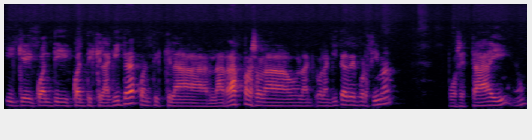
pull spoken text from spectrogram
y que cuantis, cuantis que la quitas, cuantis que la, la raspas o la, o la, o la quitas de por encima, pues está aí, ¿no?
